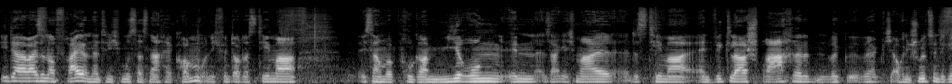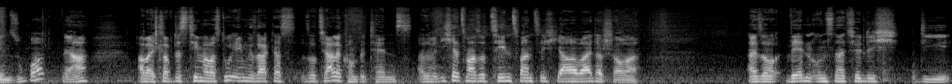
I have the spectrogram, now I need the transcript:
idealerweise noch frei und natürlich muss das nachher kommen. Und ich finde auch das Thema, ich sage mal Programmierung in, sage ich mal, das Thema Entwicklersprache wirk- wirklich auch in die Schule zu integrieren, super, ja. Aber ich glaube, das Thema, was du eben gesagt hast, soziale Kompetenz. Also wenn ich jetzt mal so 10, 20 Jahre weiterschaue, also werden uns natürlich die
